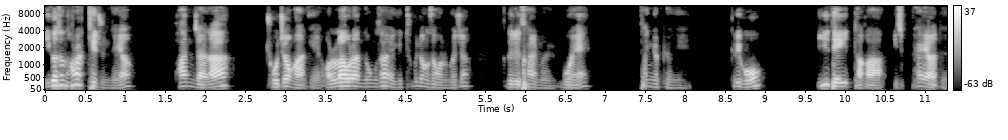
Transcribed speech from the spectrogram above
이것은 허락해 준대요. 환자가 조정하게 allow란 동사 여기 투부정사 오는 거죠. 그들의 삶을 뭐해? 당뇨병에. 그리고 이 데이터가 is paired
